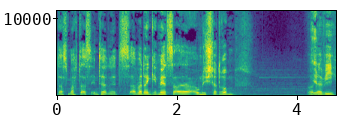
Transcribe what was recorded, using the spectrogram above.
Das macht das Internet. Aber dann gehen wir jetzt äh, um die Stadt rum. Oder Ja. wie?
